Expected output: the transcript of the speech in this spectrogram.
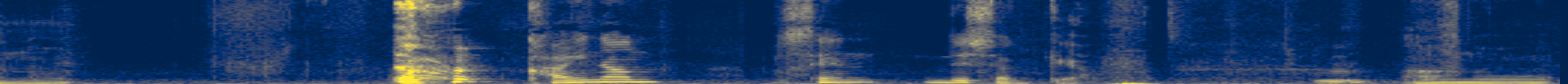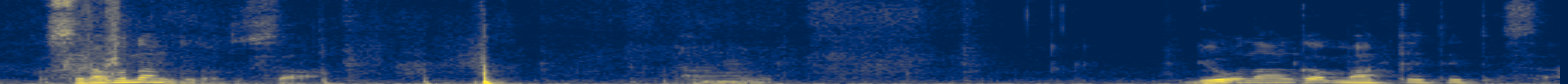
あの 海南戦でしたっけ？ん？あの「スラムダンクだとさあの両南が負けててさ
